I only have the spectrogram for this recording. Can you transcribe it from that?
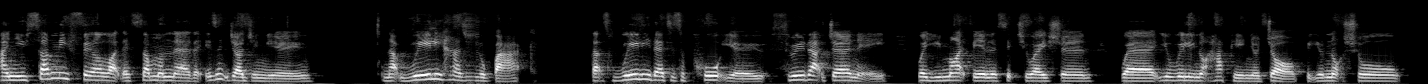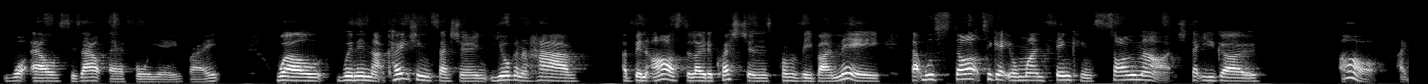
And you suddenly feel like there's someone there that isn't judging you, and that really has your back, that's really there to support you through that journey where you might be in a situation where you're really not happy in your job, but you're not sure what else is out there for you, right? Well, within that coaching session, you're going to have I've been asked a load of questions, probably by me, that will start to get your mind thinking so much that you go, Oh, I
